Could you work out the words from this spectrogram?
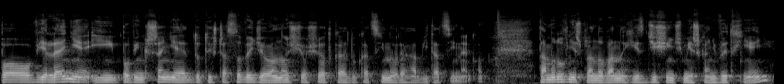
powielenie i powiększenie dotychczasowej działalności ośrodka edukacyjno-rehabilitacyjnego. Tam również planowanych jest 10 mieszkań wytchnień.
